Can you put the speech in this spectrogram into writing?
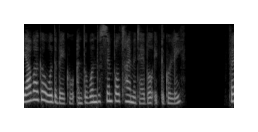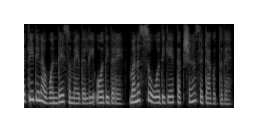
ಯಾವಾಗ ಓದಬೇಕು ಅಂತ ಒಂದು ಸಿಂಪಲ್ ಟೈಮ್ ಟೇಬಲ್ ಇಟ್ಟುಕೊಳ್ಳಿ. ಪ್ರತಿದಿನ ಒಂದೇ ಸಮಯದಲ್ಲಿ ಓದಿದರೆ ಮನಸ್ಸು ಓದಿಗೆ ತಕ್ಷಣ ಸೆಟ್ ಆಗುತ್ತದೆ.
